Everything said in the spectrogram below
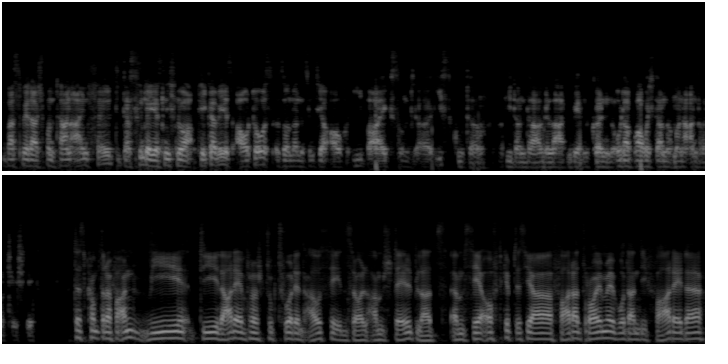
Was mir da spontan einfällt, das sind ja jetzt nicht nur PKWs, Autos, sondern es sind ja auch E-Bikes und äh, E-Scooter, die dann da geladen werden können. Oder brauche ich da nochmal eine andere Technik? Das kommt darauf an, wie die Ladeinfrastruktur denn aussehen soll am Stellplatz. Ähm, sehr oft gibt es ja Fahrradräume, wo dann die Fahrräder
